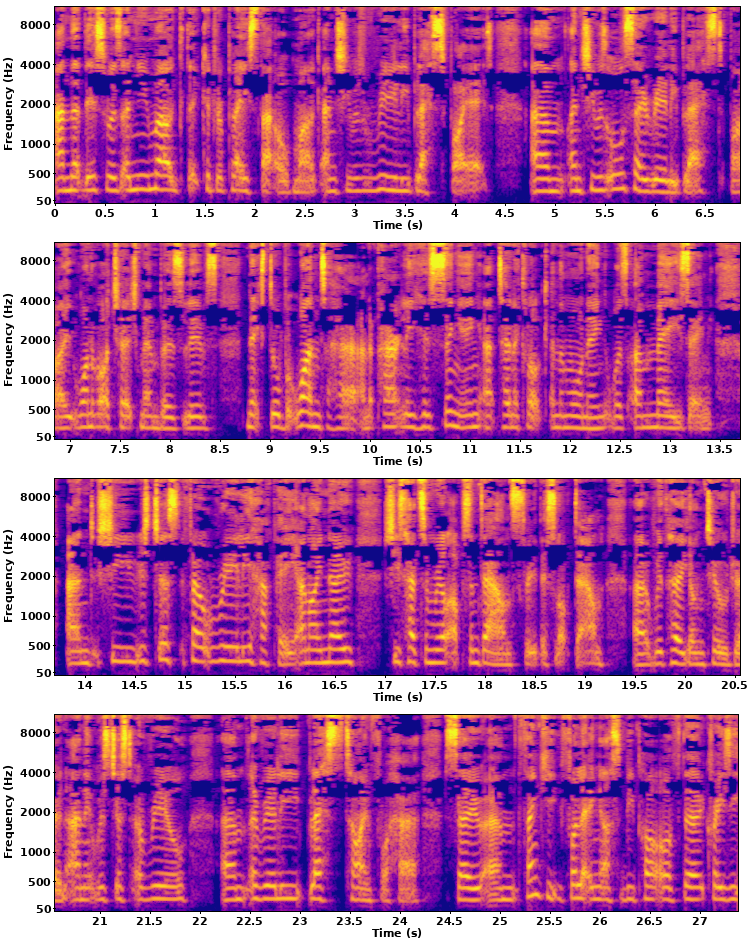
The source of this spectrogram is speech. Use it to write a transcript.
and that this was a new mug that could replace that old mug. And she was really blessed by it. Um, and she was also really blessed by one of our church members lives next door but one to her. And apparently his singing at 10 o'clock in the morning was amazing and she was just felt really happy. And I know she's had some real ups and downs through this lockdown uh, with her young children. And it was just a real um, a really blessed time for her. So um, thank you for letting us be part of the crazy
